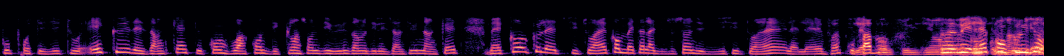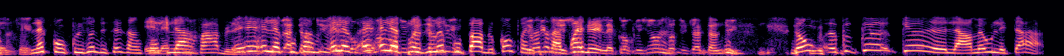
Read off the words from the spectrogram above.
pour protéger tout et que les enquêtes qu'on voit, qu'on déclenche, on dit, nous allons diligenter une enquête, mais que, que les citoyens, qu'on mette à la disposition du, du citoyen, les, les vrais Les coupables. conclusions. Oui, oui, les conclusions, les conclusions de ces Et les enquêtes-là. coupables. Et, et Tout les coupables, les et les, et les présumés coupables qu'on présente que la presse. les conclusions sont toujours attendues. Donc, euh, que, que, que l'armée ou l'État,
